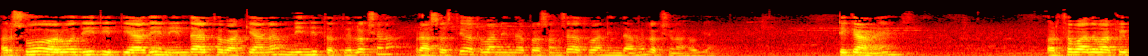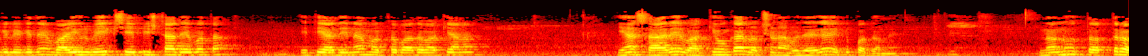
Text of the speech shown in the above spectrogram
और स्व अरोदित इत्यादि निंदार्थ वाक्यानाम निंदित तत्व लक्षण, प्राशस्त्य अथवा निंदा प्रशंसा अथवा निंदा में लक्षण हो गया। टीका में अर्थवाद वाक्य के लिए कहते हैं वायुर्वेग से पिष्ठा देवता इत्यादि नाम अर्थवाद वाक्यानाम। यहाँ सारे वाक्यों का लक्षण हो जाएगा एक पद में। ननु तत्र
